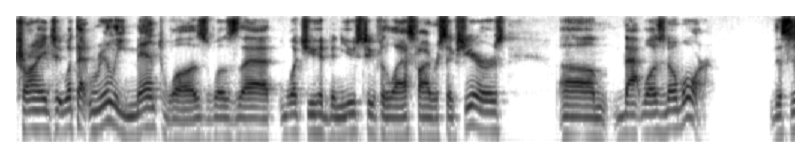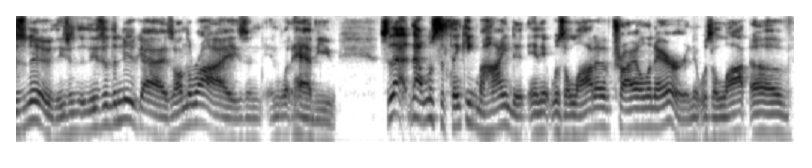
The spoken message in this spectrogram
trying to what that really meant was was that what you had been used to for the last five or six years um, that was no more this is new these are the, these are the new guys on the rise and and what have you so that that was the thinking behind it and it was a lot of trial and error and it was a lot of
